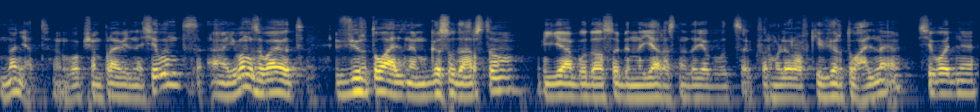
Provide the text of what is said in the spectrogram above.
Но нет. В общем, правильно Силенд. А Его называют виртуальным государством. Я буду особенно яростно доебываться к формулировке «виртуальное» сегодня.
